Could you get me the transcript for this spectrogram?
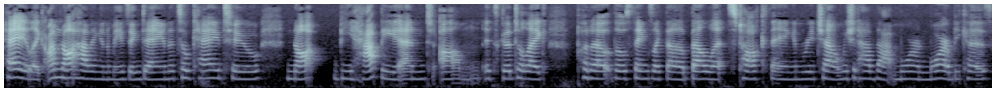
hey, like I'm not having an amazing day and it's okay to not be happy and um it's good to like put out those things like the Bell Let's Talk thing and reach out. And we should have that more and more because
